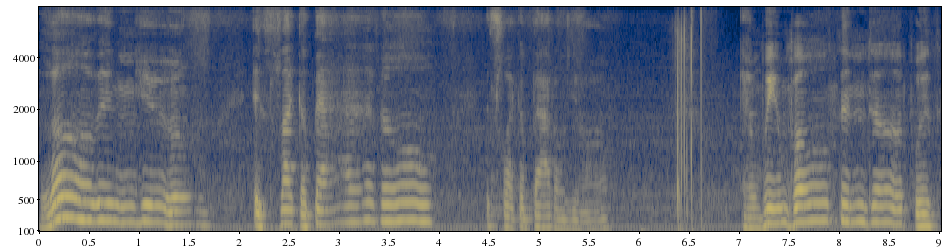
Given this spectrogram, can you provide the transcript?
Loving you is like a battle. It's like a battle, y'all. And we both end up with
